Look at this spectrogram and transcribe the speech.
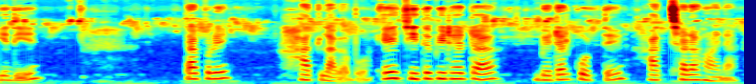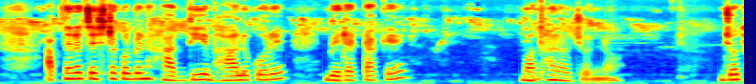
ইয়ে দিয়ে। তারপরে হাত লাগাবো। এই চিতো পিঠাটা বেটার করতে হাত ছাড়া হয় না। আপনারা চেষ্টা করবেন হাত দিয়ে ভালো করে বেটারটাকে মথানোর জন্য। যত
